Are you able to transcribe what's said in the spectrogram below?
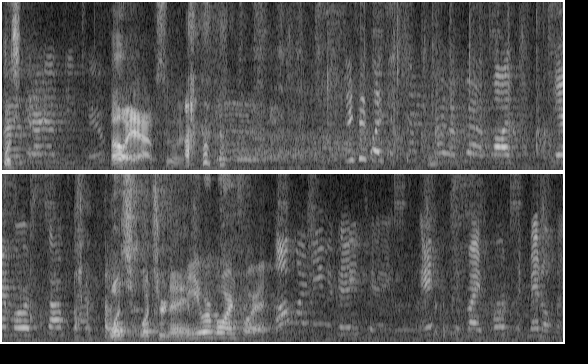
What's- can I hug you too? Oh yeah, absolutely. This is like the second time I've been on live camera or something. what's what's your name? You were born for it. Oh, my name is AJ. And this is my first and middle name.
